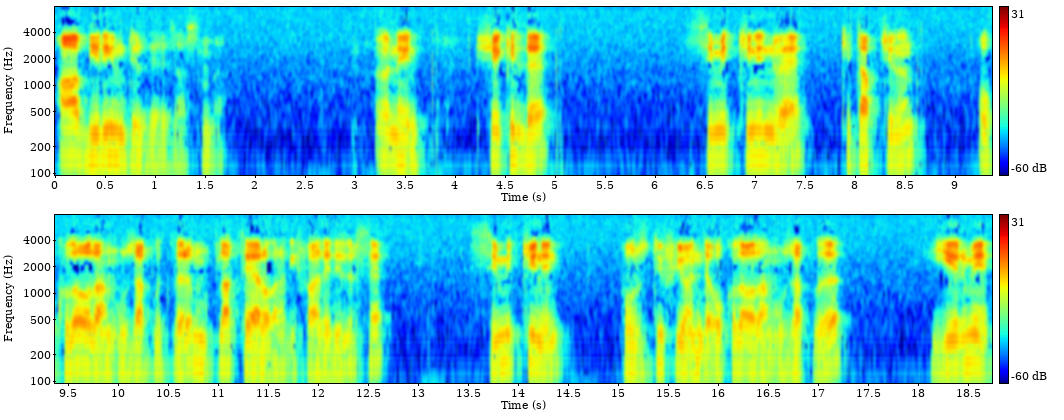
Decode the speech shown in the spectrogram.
A birimdir deriz aslında. Örneğin şekilde simitçinin ve kitapçının okula olan uzaklıkları mutlak değer olarak ifade edilirse simitçinin pozitif yönde okula olan uzaklığı 20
